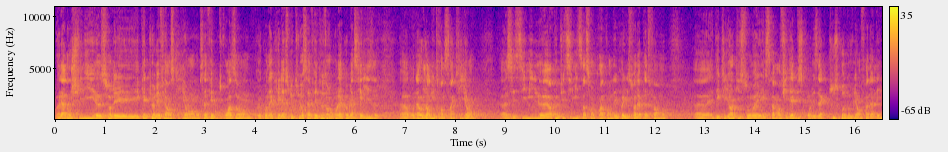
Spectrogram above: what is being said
Voilà, donc je finis euh, sur les quelques références clients. Donc ça fait trois ans euh, qu'on a créé la structure, ça fait deux ans qu'on la commercialise. Euh, on a aujourd'hui 35 clients, c'est un peu plus de 6500 points de vente déployés sur la plateforme. des clients qui sont extrêmement fidèles puisqu'on les a tous renouvelés en fin d'année.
